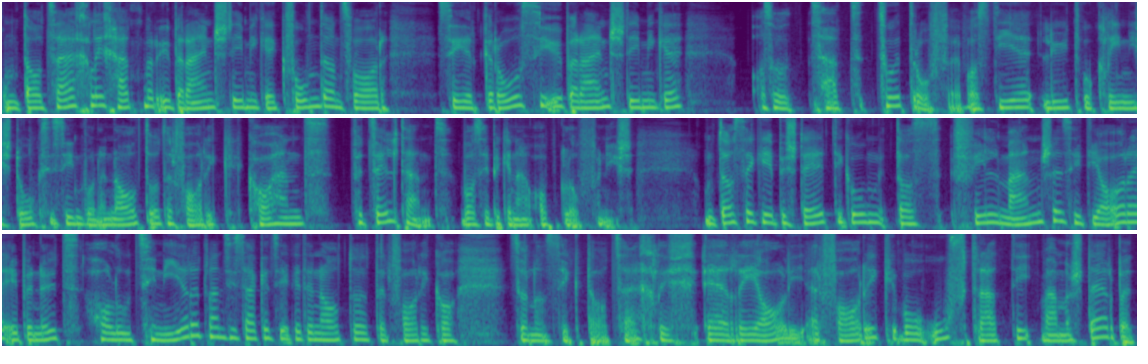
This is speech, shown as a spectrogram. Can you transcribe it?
Und tatsächlich hat man Übereinstimmungen gefunden, und zwar sehr große Übereinstimmungen. Also es hat zugetroffen, was die Leute, die klinisch tot sind, die eine NATO-Erfahrung hatten, erzählt haben, was eben genau abgelaufen ist. Und das ist eine Bestätigung, dass viele Menschen seit Jahren eben nicht halluzinieren, wenn sie sagen, sie haben eine NATO-Erfahrung gehabt, sondern es ist tatsächlich eine reale Erfahrung, die auftritt, wenn wir sterben,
